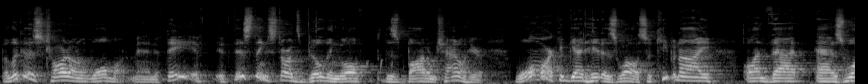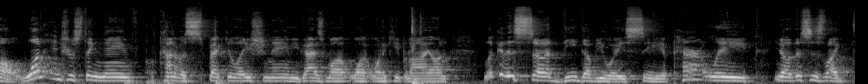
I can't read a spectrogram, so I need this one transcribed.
But look at this chart on Walmart, man. If they if, if this thing starts building off this bottom channel here, Walmart could get hit as well. So keep an eye on that as well. One interesting name, kind of a speculation name you guys might want, want to keep an eye on. Look at this uh, DWAC. Apparently, you know, this is like,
